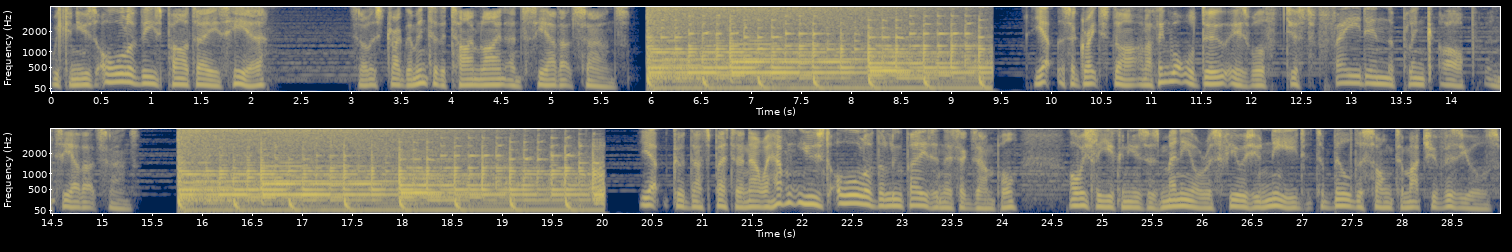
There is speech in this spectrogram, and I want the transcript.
We can use all of these part A's here. So let's drag them into the timeline and see how that sounds. Yep, that's a great start. And I think what we'll do is we'll just fade in the plink up and see how that sounds. Yep, good, that's better. Now, I haven't used all of the loop A's in this example. Obviously, you can use as many or as few as you need to build the song to match your visuals.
